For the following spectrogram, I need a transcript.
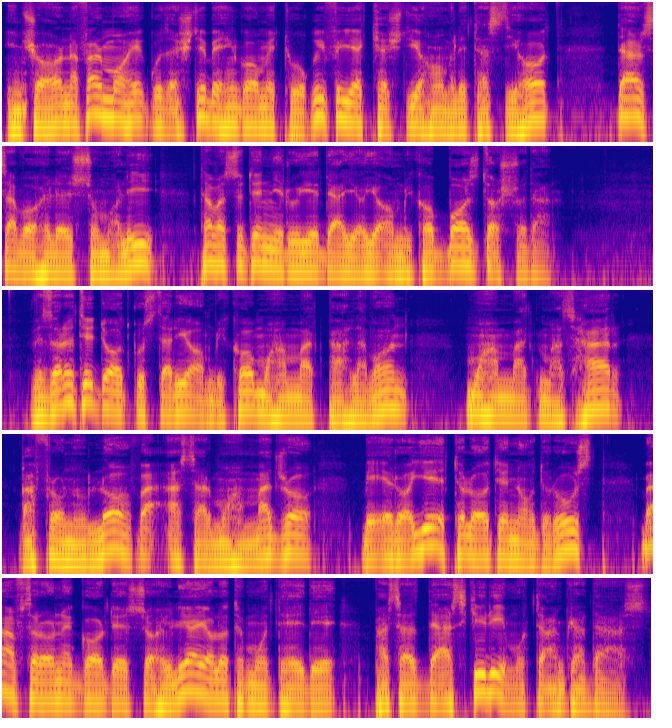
این چهار نفر ماه گذشته به هنگام توقیف یک کشتی حامل تسلیحات در سواحل سومالی توسط نیروی دریای آمریکا بازداشت شدند. وزارت دادگستری آمریکا محمد پهلوان، محمد مظهر، قفران الله و اثر محمد را به ارائه اطلاعات نادرست به افسران گارد ساحلی ایالات متحده پس از دستگیری متهم کرده است.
